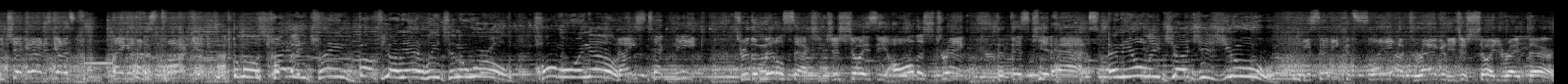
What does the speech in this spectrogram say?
You check it out, he's got his hanging out his pocket. The most highly trained buff young athletes in the world, homoing out. Nice technique through the middle section. Just shows you all the strength that this kid has. And the only judge is you. He said he could slay a dragon. He just showed you right there.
